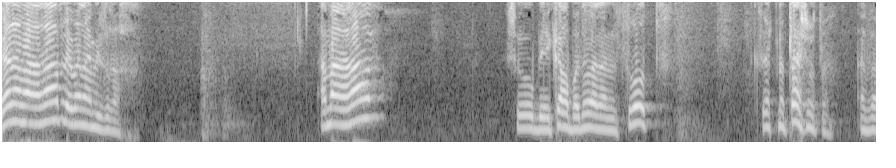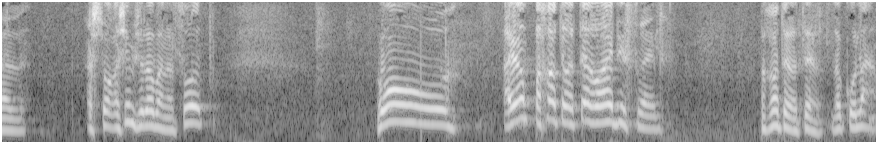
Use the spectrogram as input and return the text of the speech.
בין המערב לבין המזרח. המערב, שהוא בעיקר בנוי על הנצרות, קצת נטש אותה, אבל השורשים שלו בנצרות, הוא היום פחות או יותר אוהד ישראל. פחות או יותר, לא כולם.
